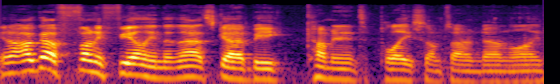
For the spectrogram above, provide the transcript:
You know, I've got a funny feeling that that's got to be coming into play sometime down the line.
